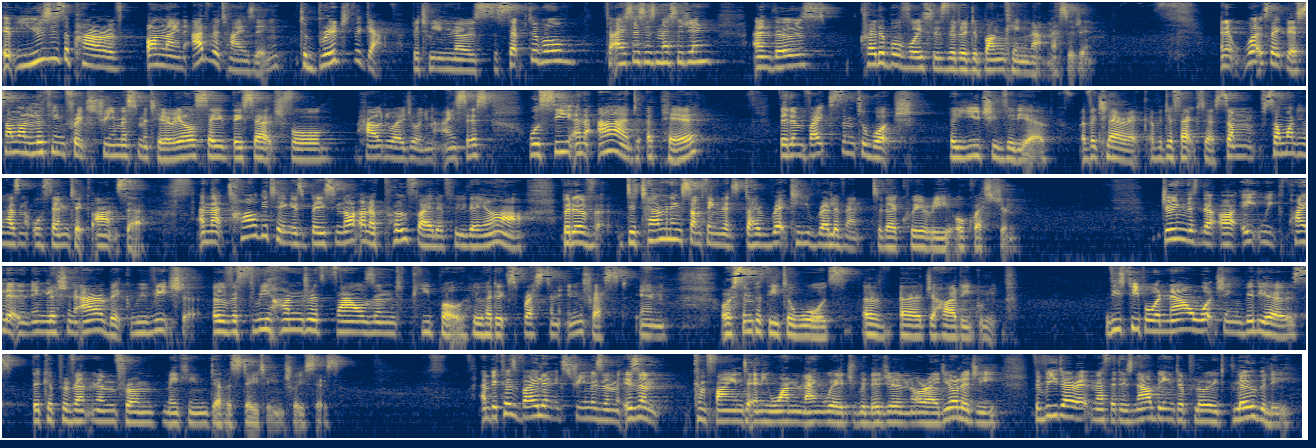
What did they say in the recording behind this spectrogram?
It uses the power of online advertising to bridge the gap between those susceptible to ISIS's messaging and those credible voices that are debunking that messaging. And it works like this someone looking for extremist material, say they search for how do I join ISIS, will see an ad appear that invites them to watch a YouTube video of a cleric, of a defector, some, someone who has an authentic answer. And that targeting is based not on a profile of who they are, but of determining something that's directly relevant to their query or question. During this, our eight week pilot in English and Arabic, we reached over 300,000 people who had expressed an interest in or sympathy towards a, a jihadi group. These people were now watching videos that could prevent them from making devastating choices. And because violent extremism isn't confined to any one language, religion, or ideology, the redirect method is now being deployed globally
